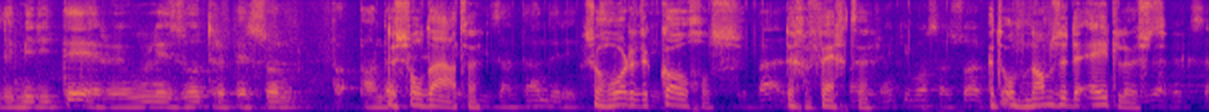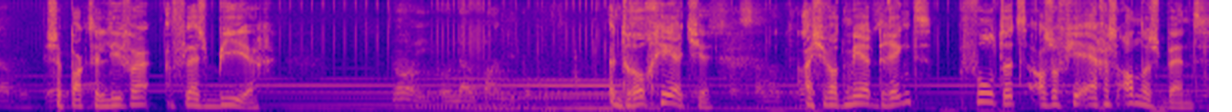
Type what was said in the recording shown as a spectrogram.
les militaires ou les autres personnes De soldaten. Ze hoorden de kogels, de gevechten. Het ontnam ze de eetlust. Ze pakten liever een fles bier. Het drogeert je. Als je wat meer drinkt, voelt het alsof je ergens anders bent.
